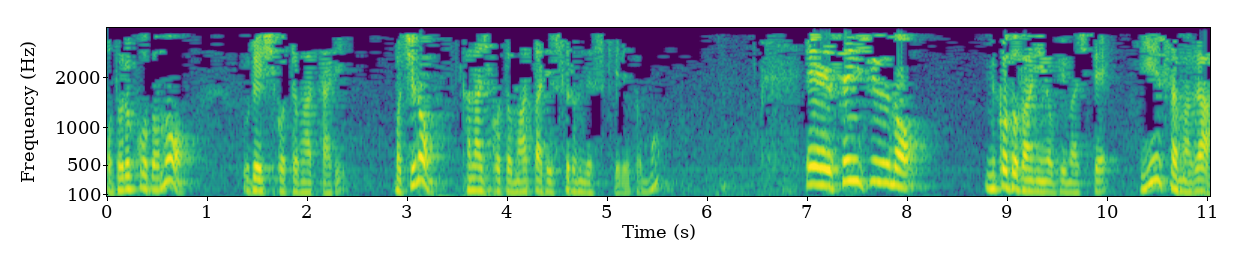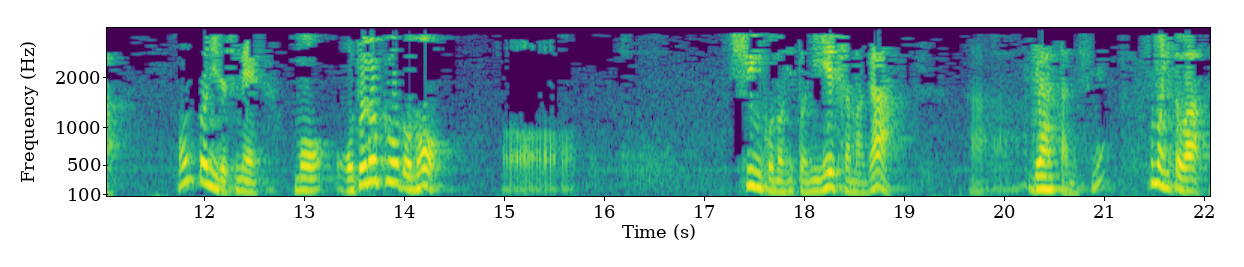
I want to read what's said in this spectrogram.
驚くほどの嬉しいことがあったり、もちろん悲しいこともあったりするんですけれども、えー、先週の御言葉におきまして、イエス様が本当にですね、もう驚くほどの信仰の人にイエス様が出会ったんですね。その人は、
